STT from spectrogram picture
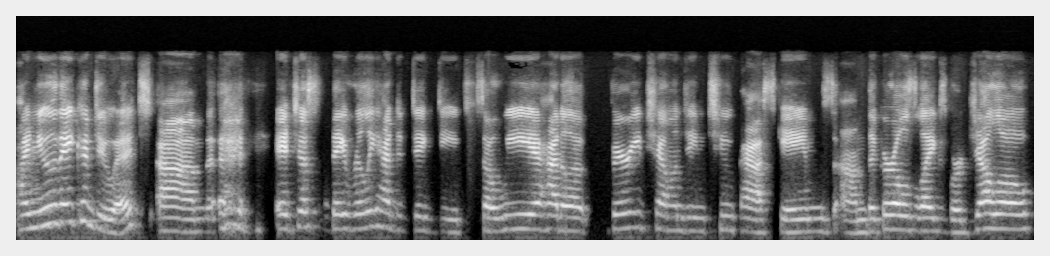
I knew they could do it. Um, it just they really had to dig deep. So we had a very challenging two pass games. Um, the girls' legs were jello.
